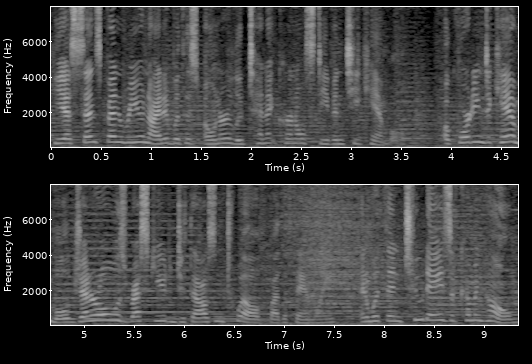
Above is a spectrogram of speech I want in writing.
He has since been reunited with his owner, Lieutenant Colonel Stephen T. Campbell. According to Campbell, General was rescued in 2012 by the family and within two days of coming home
